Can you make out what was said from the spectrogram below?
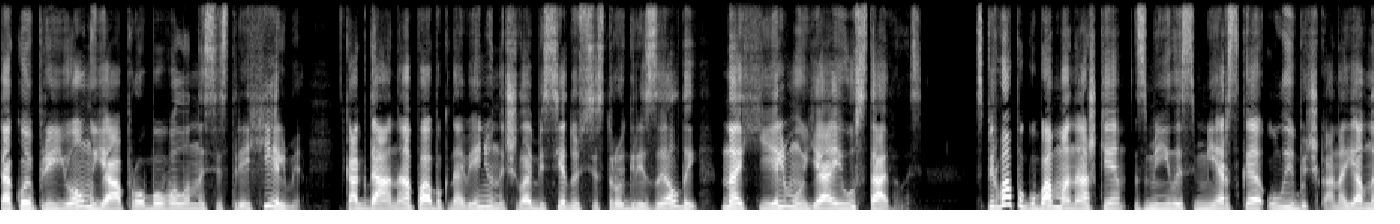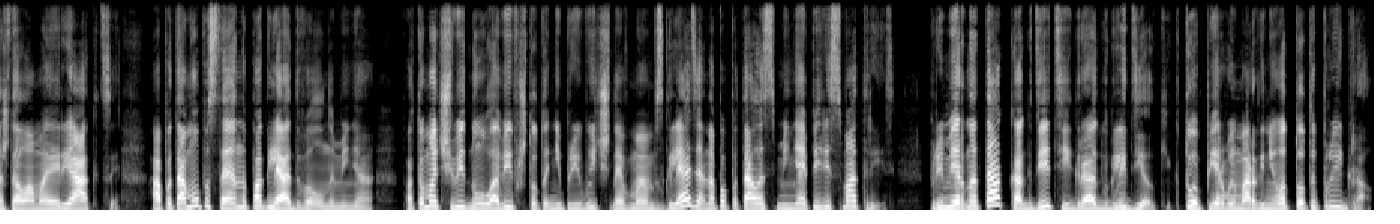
Такой прием я опробовала на сестре Хельме. Когда она по обыкновению начала беседу с сестрой Гризелдой, на Хельму я и уставилась. Сперва по губам монашки змеилась мерзкая улыбочка. Она явно ждала моей реакции, а потому постоянно поглядывала на меня. Потом, очевидно, уловив что-то непривычное в моем взгляде, она попыталась меня пересмотреть. Примерно так, как дети играют в гляделки. Кто первый моргнет, тот и проиграл.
